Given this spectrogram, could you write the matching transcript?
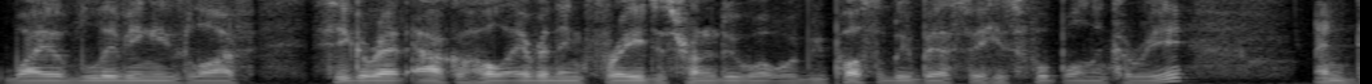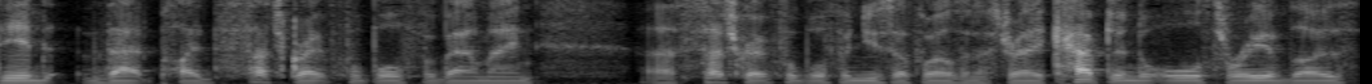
way of living his life, cigarette, alcohol, everything free, just trying to do what would be possibly best for his footballing career. And did that, played such great football for Balmain uh, such great football for New South Wales and Australia. Captained all three of those.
